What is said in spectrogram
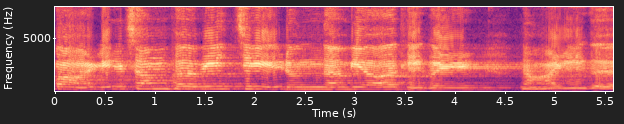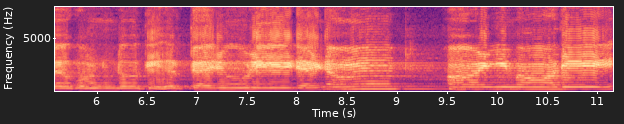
പാഴിൽ സംഭവിച്ചിടുന്ന വ്യാധികൾ നാഴിക കൊണ്ടു തീർത്തരുളിടണം. ആഴിമാതേ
